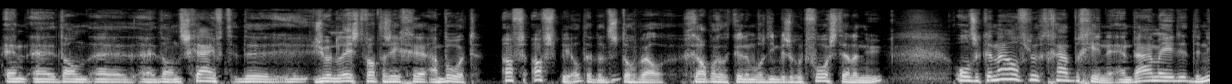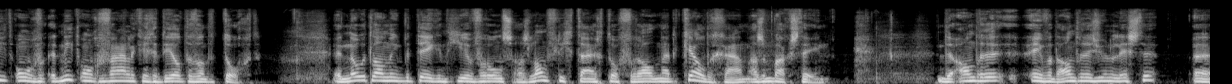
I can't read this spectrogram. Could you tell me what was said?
En dan, dan schrijft de journalist wat er zich aan boord af, afspeelt. En dat is mhm. toch wel grappig, dat kunnen we ons niet meer zo goed voorstellen nu. Onze kanaalvlucht gaat beginnen en daarmee de niet het niet ongevaarlijke gedeelte van de tocht. Een noodlanding betekent hier voor ons als landvliegtuig toch vooral naar de kelder gaan als een baksteen. De andere, een van de andere journalisten, uh,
